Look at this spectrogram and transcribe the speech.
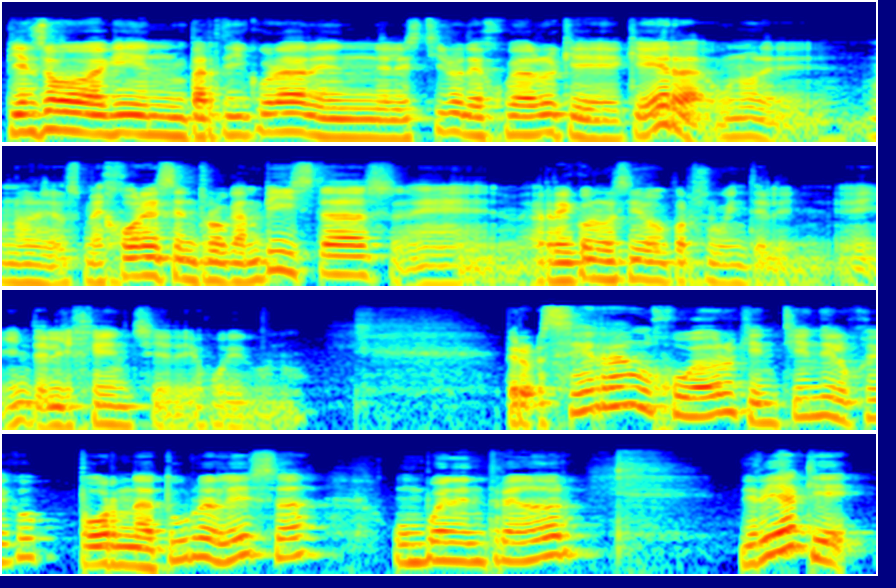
pienso aquí en particular en el estilo de jugador que, era, uno de, uno de, los mejores centrocampistas, eh, reconocido por su inteligencia de juego. Pero Serra, un jugador que entiende el juego por naturaleza, un buen entrenador, diría que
